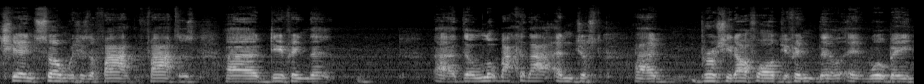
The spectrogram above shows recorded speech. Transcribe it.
changed so much as a fight, fighters. Uh, do you think that uh, they'll look back at that and just uh, brush it off, or do you think they'll, it will be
